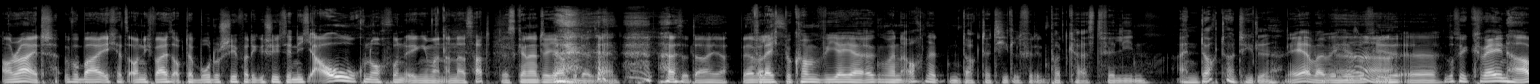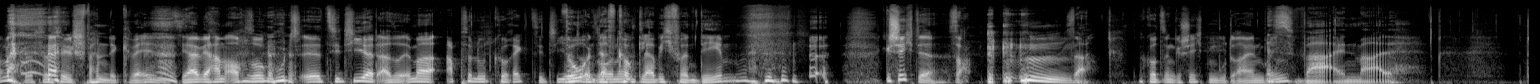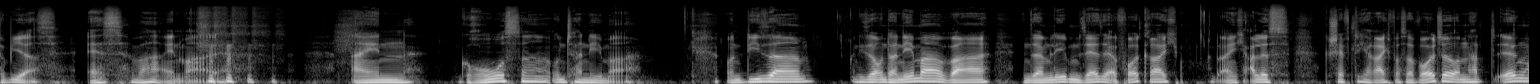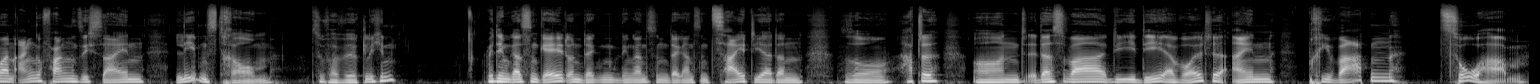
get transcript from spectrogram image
Alright, wobei ich jetzt auch nicht weiß, ob der Bodo Schäfer die Geschichte nicht auch noch von irgendjemand anders hat. Das kann natürlich auch wieder sein. Also daher, wer Vielleicht weiß. bekommen wir ja irgendwann auch einen Doktortitel für den Podcast verliehen. Ein Doktortitel. Ja, ja, weil wir hier so Ah. viel, So viele Quellen haben. äh, so viel spannende Quellen. Ja, wir haben auch so gut äh, zitiert, also immer absolut korrekt zitiert. So, und das ne? kommt, glaube ich, von dem. Geschichte. So, So, kurz in Geschichtenmut reinbringen. es war einmal. Tobias, es war einmal ein großer Unternehmer. Und dieser, dieser Unternehmer war in seinem Leben sehr, sehr erfolgreich, hat eigentlich alles geschäftlich erreicht, was er wollte und hat irgendwann angefangen, sich seinen Lebenstraum zu verwirklichen. Mit dem ganzen Geld und der, dem ganzen, der ganzen Zeit, die er dann so hatte. Und das war die Idee, er wollte einen privaten Zoo haben.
